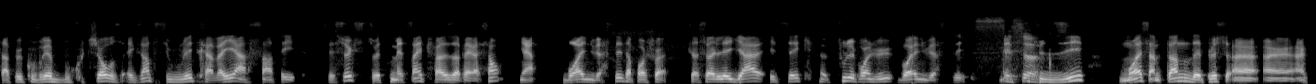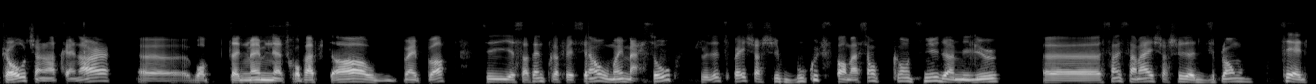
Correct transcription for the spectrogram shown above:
ça peut couvrir beaucoup de choses. Exemple, si vous voulez travailler en santé, c'est sûr que si tu veux être médecin et faire des opérations, bien, va à l'université, tu n'as pas le choix. Que ce soit légal, éthique, tous les points de vue, va à l'université. C'est ça. Si tu te dis, moi, ça me tente d'être plus un, coach, un entraîneur, euh, peut-être même naturopathe plus tard, ou peu importe. il y a certaines professions, ou même assaut, je veux dire, tu peux aller chercher beaucoup de formations continues dans le milieu euh, sans nécessairement aller chercher le diplôme tel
